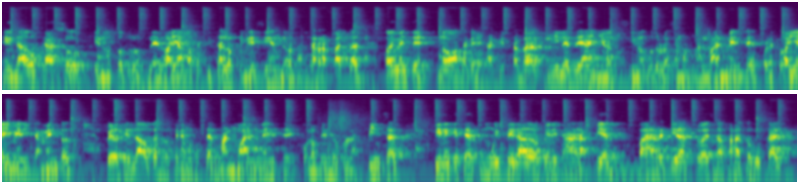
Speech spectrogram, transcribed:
en dado caso que nosotros les vayamos a quitar lo que viene siendo las garrapatas, obviamente no vamos a, a tardar miles de años si nosotros lo hacemos manualmente, por eso ahí hay medicamentos, pero si en dado caso lo queremos hacer manualmente con lo que con las pinzas, tienen que ser muy pegados a lo que viene a la piel para retirar todo este aparato bucal.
